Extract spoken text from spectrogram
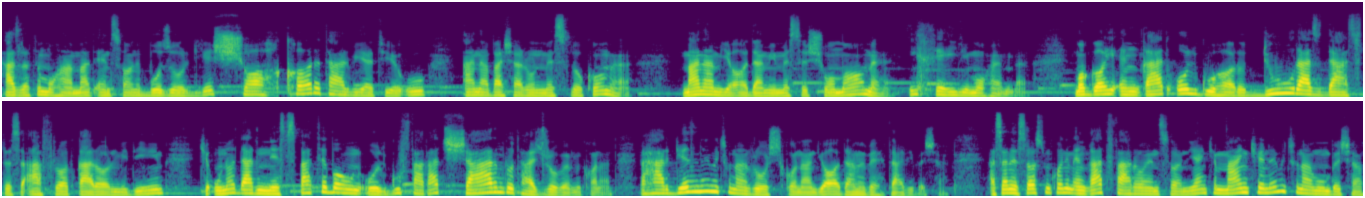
حضرت محمد انسان بزرگی شاهکار تربیتی او انا بشرون مثلکمه. منم یه آدمی مثل شمامه. این خیلی مهمه. ما گاهی انقدر الگوها رو دور از دسترس افراد قرار میدیم که اونا در نسبت با اون الگو فقط شرم رو تجربه می‌کنن و هرگز نمی‌تونن رشد کنن یا آدم بهتری بشن. اصلا احساس می‌کنیم انقدر فرا انسانی که من که نمی‌تونم اون بشم.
